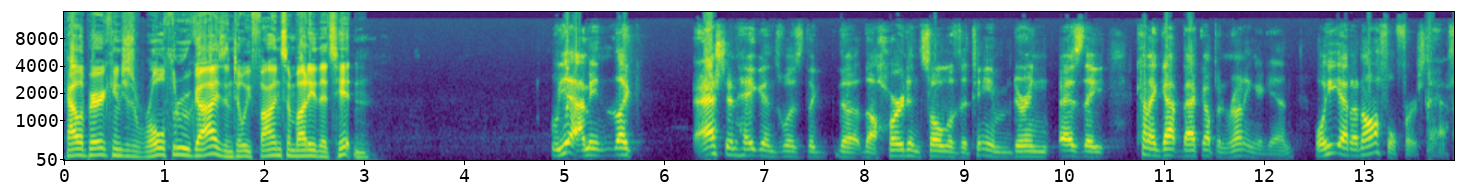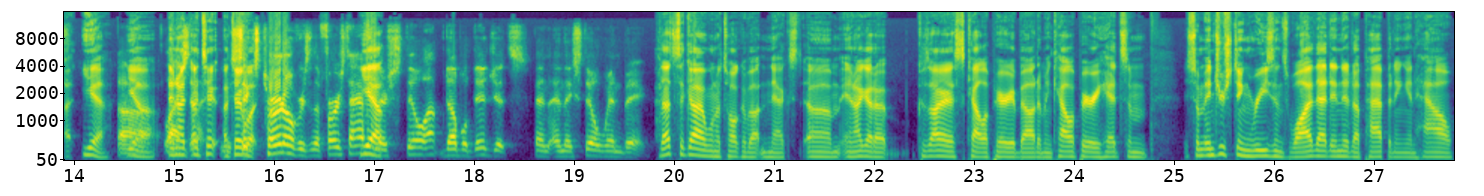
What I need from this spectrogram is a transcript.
Calipari can just roll through guys until we find somebody that's hitting. Well, yeah, I mean, like Ashton Hagans was the, the the heart and soul of the team during as they kind of got back up and running again. Well, he had an awful first half. Uh, yeah, uh, yeah. And I, I, tell, I tell six what, turnovers in the first half. Yeah. they're still up double digits, and, and they still win big. That's the guy I want to talk about next. Um, and I gotta because I asked Calipari about him, and Calipari had some some interesting reasons why that ended up happening and how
